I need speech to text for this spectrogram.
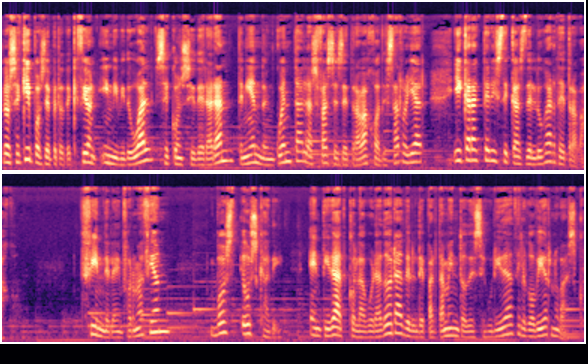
Los equipos de protección individual se considerarán teniendo en cuenta las fases de trabajo a desarrollar y características del lugar de trabajo. Fin de la información. Voz Euskadi, entidad colaboradora del Departamento de Seguridad del Gobierno Vasco.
